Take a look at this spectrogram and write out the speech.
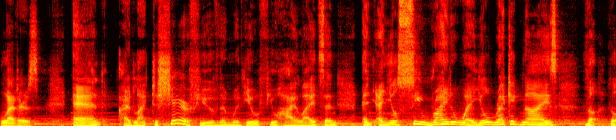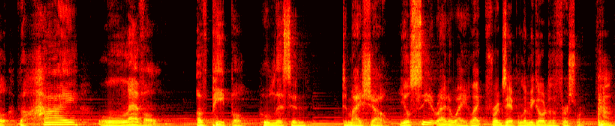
letters and I'd like to share a few of them with you, a few highlights, and, and, and you'll see right away, you'll recognize the, the, the high level of people who listen to my show. You'll see it right away. Like, for example, let me go to the first one.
